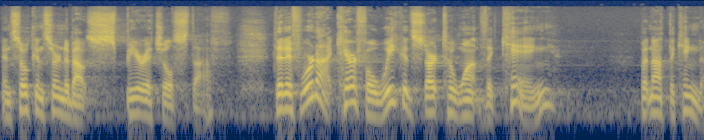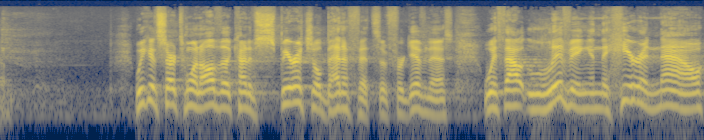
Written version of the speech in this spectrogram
and so concerned about spiritual stuff that if we're not careful, we could start to want the king, but not the kingdom. We could start to want all the kind of spiritual benefits of forgiveness without living in the here and now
